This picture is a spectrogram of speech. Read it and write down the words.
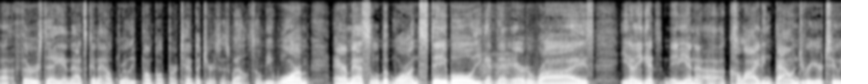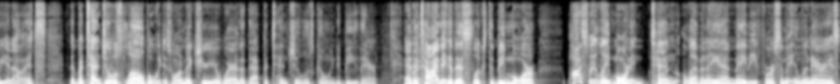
uh, Thursday, and that's going to help really pump up our temperatures as well. So it'll be warm, air mass a little bit more unstable. You get that Mhm. air to rise. You know, you get maybe in a, a colliding boundary or two. You know, it's the potential is low, but we just want to make sure you're aware that that potential is going to be there. And Right. the timing of this looks to be more possibly late morning, 10, 11 a.m. maybe for some inland areas.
